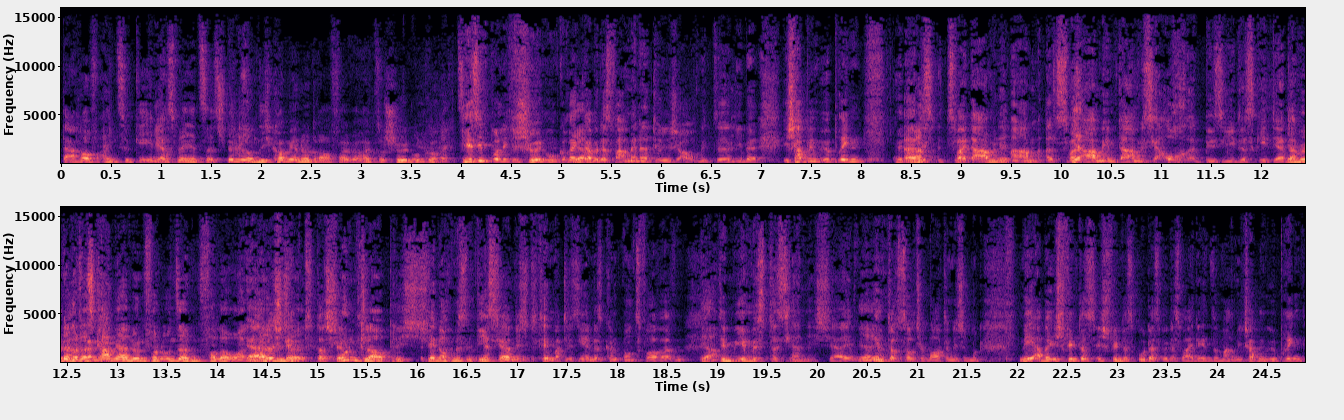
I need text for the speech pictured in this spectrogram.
darauf einzugehen. Ja. Das wäre jetzt das Schlimme und ich komme ja nur drauf, weil wir heute so schön unkorrekt sind. Wir sind politisch schön unkorrekt, Ja. aber das waren wir natürlich auch mit äh, lieber. Ich habe im Übrigen Mit äh, zwei Damen im Arm. Als zwei Ja. Arme im Darm ist ja auch äh, busy. Das geht ja. Ja gut, aber das kam ja nun von unseren Followern. Ja, ne? das stimmt, das stimmt. Unglaublich. Dennoch müssen wir es ja nicht thematisieren, das könnte man uns vorwerfen. Ja. Dem, ihr müsst das ja nicht. Ja? Ihr Nehmt doch solche Worte nicht im Mund. Nee, aber ich finde das, ich finde das gut, dass wir das weiterhin so machen. Ich habe im Übrigen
